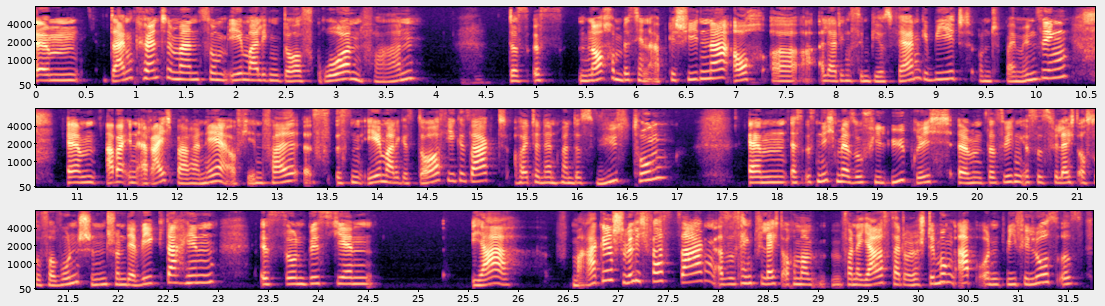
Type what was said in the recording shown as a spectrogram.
ähm, dann könnte man zum ehemaligen Dorf Grohren fahren. Das ist noch ein bisschen abgeschiedener, auch äh, allerdings im Biosphärengebiet und bei Münsingen, ähm, aber in erreichbarer Nähe auf jeden Fall. Es ist ein ehemaliges Dorf, wie gesagt. Heute nennt man das Wüstung. Ähm, es ist nicht mehr so viel übrig, ähm, deswegen ist es vielleicht auch so verwunschen. Schon der Weg dahin ist so ein bisschen, ja, magisch, will ich fast sagen. Also es hängt vielleicht auch immer von der Jahreszeit oder Stimmung ab und wie viel los ist.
